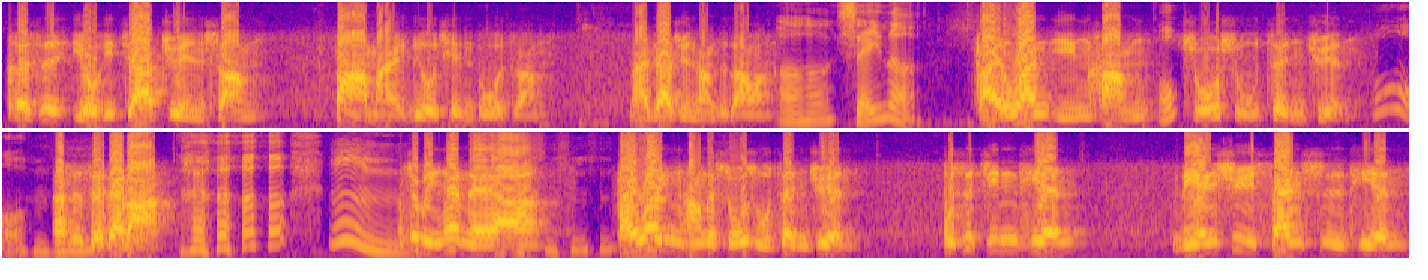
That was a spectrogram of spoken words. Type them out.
可是有一家券商大买六千多张。哪家券商知道吗？嗯哼，谁呢？台湾银行所属证券。哦，那是谁在拉？嗯，就明天的啊。台湾银行的所属证券，不是今天连续三四天，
